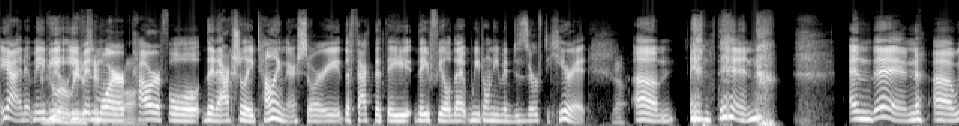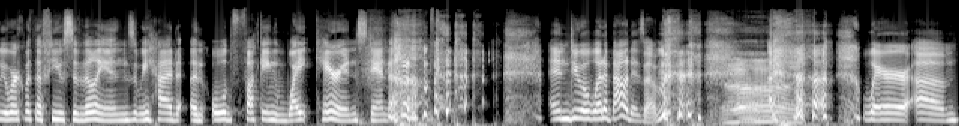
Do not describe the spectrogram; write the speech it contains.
it- yeah, and it may And be who are we to say that even more powerful than actually telling their story. The fact that they they feel that we don't even deserve to hear it. Yeah. Um, and then, and then uh, we work with a few civilians. We had an old fucking white Karen stand up. And do a whataboutism. Ugh. where um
